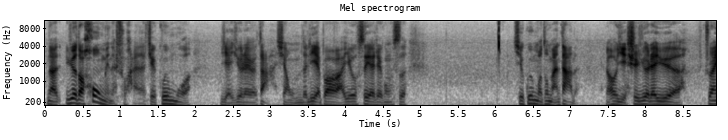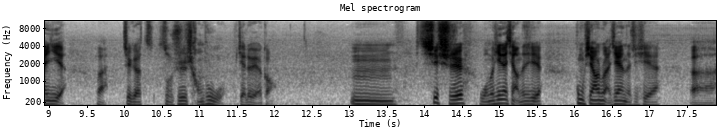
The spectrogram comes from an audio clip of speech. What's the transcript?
那越到后面的出海呢，这规模也越来越大。像我们的猎豹啊、UC 啊这公司，其实规模都蛮大的，然后也是越来越专业，是吧？这个组织程度越来越高。嗯，其实我们今天讲的这些共享软件的这些呃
